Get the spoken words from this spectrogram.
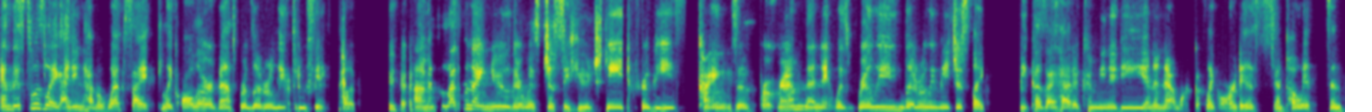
And this was like, I didn't have a website. Like all our events were literally through Facebook. yeah. um, and so that's when I knew there was just a huge need for these kinds of programs. And it was really literally me just like because I had a community and a network of like artists and poets and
